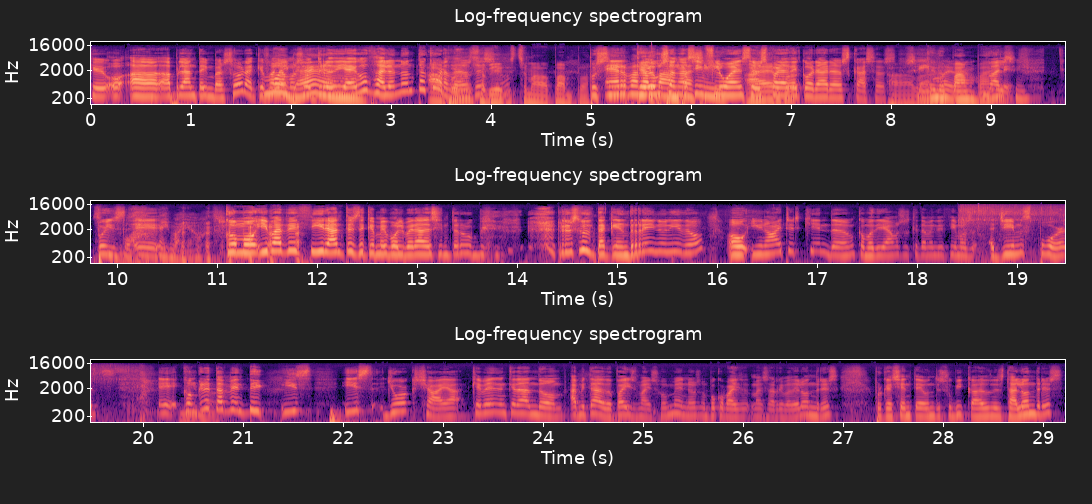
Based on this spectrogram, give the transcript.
Que o, a, a planta invasora que falamos outro día. E Gonzalo, non te acordas ah, pois non sabía que se chamaba pampa. Pois sí, Herba que usan pampa, as influencers ah, para decorar as casas. Ah, sí, vale. pampa, vale. Eh, sí. Pois, Buah, eh, como iba a decir antes de que me volverá a desinterrumpir, resulta que en Reino Unido, ou United Kingdom, como diríamos os que tamén decimos Gym Sports, Eh, concretamente East, East Yorkshire, que ven quedando a mitad do país máis ou menos, un pouco máis máis arriba de Londres, porque a xente é onde se ubica, onde está Londres.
